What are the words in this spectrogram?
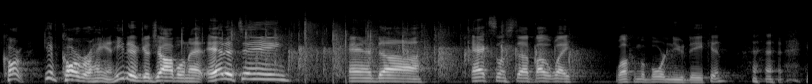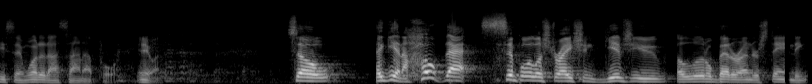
Car- give Carver a hand. He did a good job on that editing and uh, excellent stuff. By the way, welcome aboard, new deacon. he said, What did I sign up for? Anyway. So, again, I hope that simple illustration gives you a little better understanding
